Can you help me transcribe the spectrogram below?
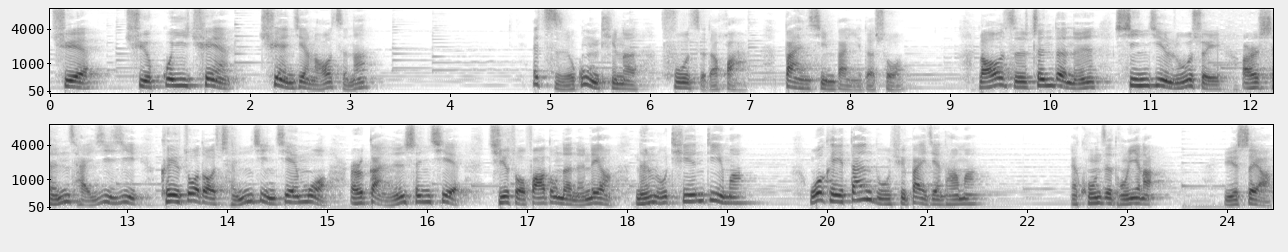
去去规劝劝谏老子呢？”哎，子贡听了夫子的话，半信半疑地说：“老子真的能心静如水而神采奕奕，可以做到沉静缄默而感人深切？其所发动的能量能如天地吗？我可以单独去拜见他吗？”哎，孔子同意了。于是呀，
